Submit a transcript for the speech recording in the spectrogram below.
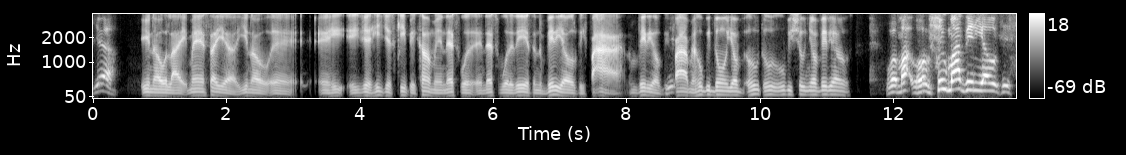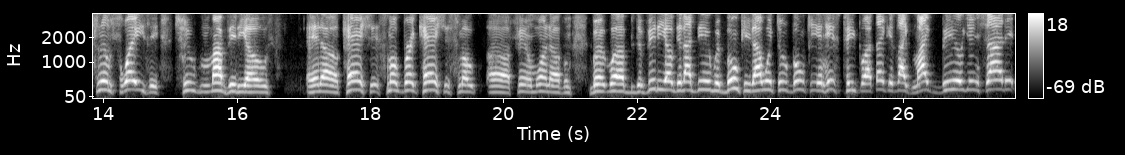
yeah, you know, like man, say uh, you know, and, and he he just he just keep it coming. That's what and that's what it is. And the videos be fire. The videos be yeah. fire, man. Who be doing your who, who who be shooting your videos? Well, my well, shoot my videos is Slim Swayze shoot my videos and uh cash smoke break cash smoke uh film one of them but uh, the video that i did with Boonkey, i went through Boonkey and his people i think it's like mike billion shot it.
